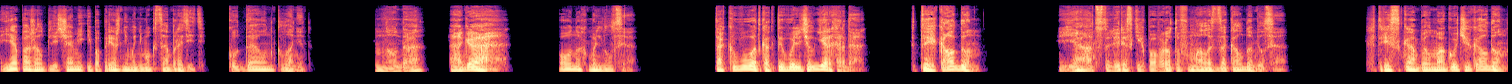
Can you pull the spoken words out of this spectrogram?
Я пожал плечами и по-прежнему не мог сообразить, куда он клонит. «Ну да. Ага». Он ухмыльнулся. «Так вот, как ты вылечил Герхарда. Ты колдун». Я от столь резких поворотов малость заколдобился. Треска был могучий колдун,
